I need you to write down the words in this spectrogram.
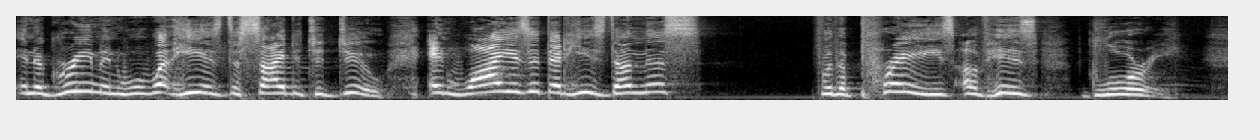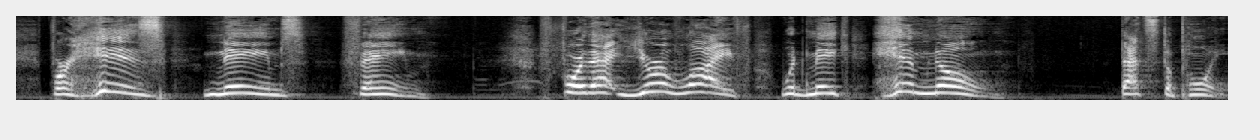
in agreement with what He has decided to do. And why is it that He's done this? For the praise of His glory, for His name's fame, for that your life would make Him known. That's the point.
